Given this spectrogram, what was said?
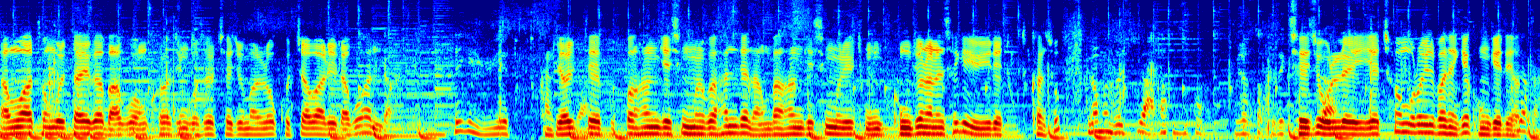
나무와 덩굴 따위가 마구 엉클어진 곳을 제주말로 곧자왈이라고 한다. 세계 유일의 독특한 열대 북방 한계 식물과 한대 남방 한계 식물이 종- 공존하는 세계 유일의 독특한 숲. 그러면서 씨 아파트 짓고 부셨어. 그 제주. 올레이에 처음으로 일반에게 공개되었다.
